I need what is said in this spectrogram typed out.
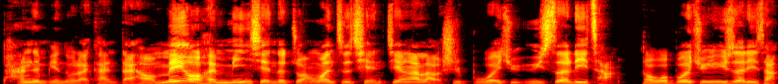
盘整偏多来看待哈，没有很明显的转弯之前，坚安老师不会去预设立场啊，我不会去预设立场。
